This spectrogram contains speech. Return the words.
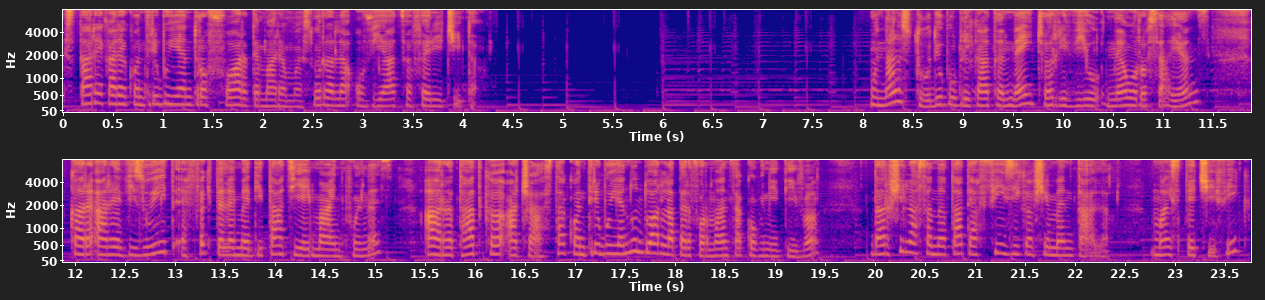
stare care contribuie într-o foarte mare măsură la o viață fericită. Un alt studiu publicat în Nature Review Neuroscience, care a revizuit efectele meditației mindfulness, a arătat că aceasta contribuie nu doar la performanța cognitivă, dar și la sănătatea fizică și mentală. Mai specific,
